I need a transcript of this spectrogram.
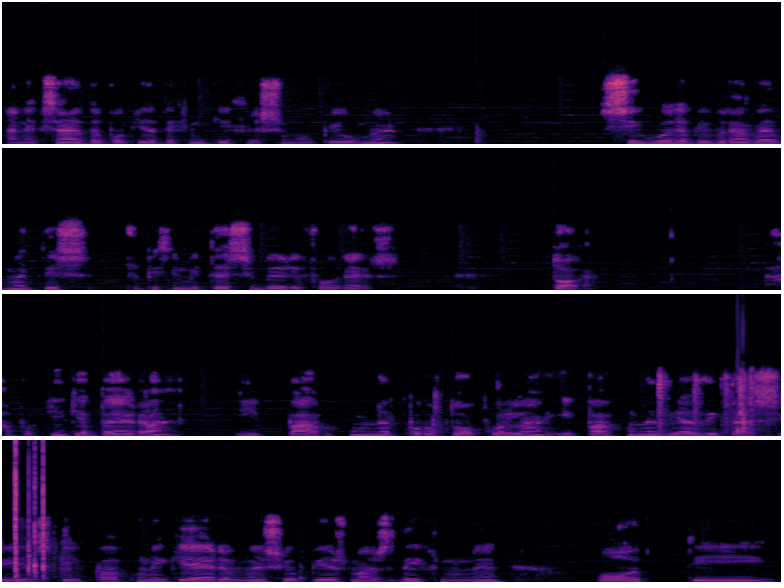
ανεξάρτητα από ποια τεχνική χρησιμοποιούμε, σίγουρα επιβραβεύουμε τις επιθυμητές συμπεριφορές. Τώρα, από εκεί και πέρα υπάρχουν πρωτόκολλα, υπάρχουν διαδικασίες και υπάρχουν και έρευνες οι οποίες μας δείχνουν ότι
